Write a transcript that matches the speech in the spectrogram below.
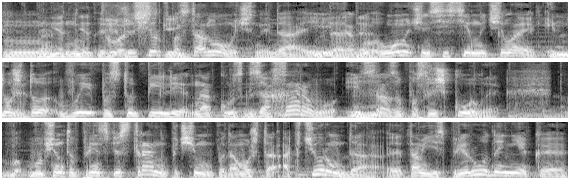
ну, нет, режиссер постановочный, да, и да, как да. Бы он очень системный человек. И да. то, что вы поступили на курс к Захарову и угу. сразу после школы, в, в общем-то, в принципе, странно. Почему? Потому что актерам, да, э, там есть природа некая,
